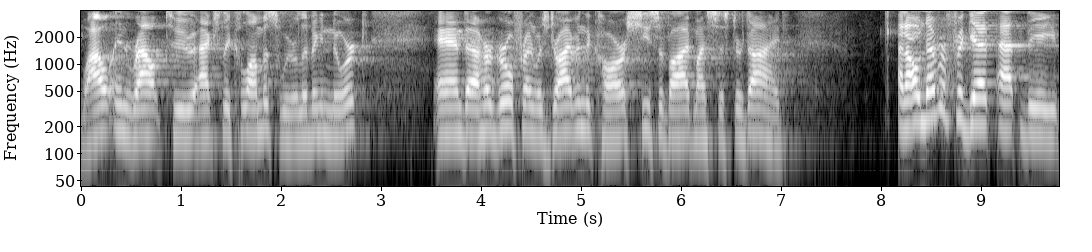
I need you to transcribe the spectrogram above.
while en route to actually Columbus. We were living in Newark, and uh, her girlfriend was driving the car. She survived. My sister died. And I'll never forget at the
